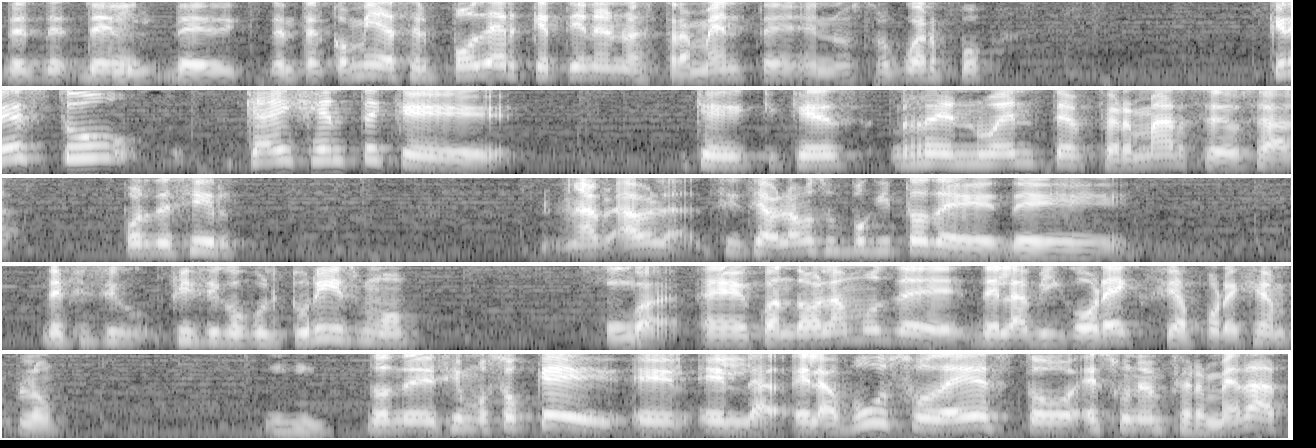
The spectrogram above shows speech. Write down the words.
de, entre comillas, el poder que tiene nuestra mente en nuestro cuerpo. ¿Crees tú que hay gente que, que, es renuente a enfermarse? O sea, por decir, si, si hablamos un poquito de, de fisicoculturismo, eh, cuando hablamos de, la vigorexia, por ejemplo, donde decimos, ok, el, abuso de esto es una enfermedad.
